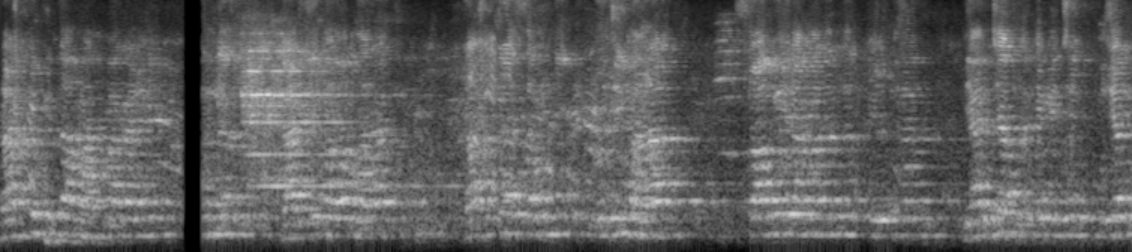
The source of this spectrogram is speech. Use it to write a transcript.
राष्ट्रपिता महात्मा गांधी गाडगेबाबा महाराज राष्ट्रसंत तुळजी महाराज स्वामी रामानंद तीर्थ यांच्या प्रतिमेचे पूजन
